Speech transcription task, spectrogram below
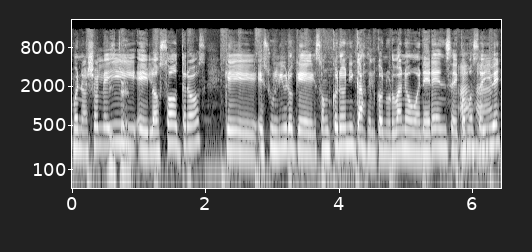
Bueno, yo leí eh, Los Otros, que es un libro que son crónicas del conurbano bonaerense, de cómo Ajá. se vive.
